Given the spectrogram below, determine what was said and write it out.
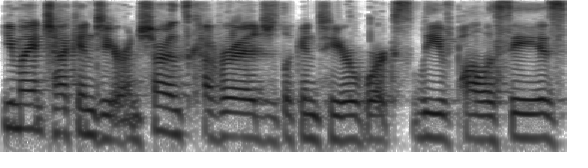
you might check into your insurance coverage, look into your work's leave policies,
